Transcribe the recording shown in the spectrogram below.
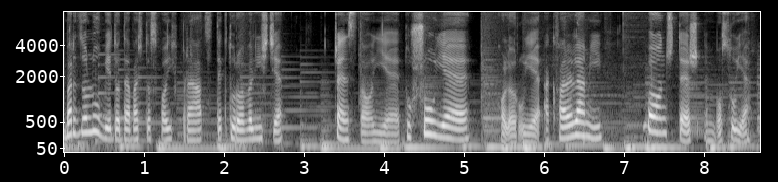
Bardzo lubię dodawać do swoich prac tekturowe liście. Często je tuszuję, koloruję akwarelami bądź też embosuje.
